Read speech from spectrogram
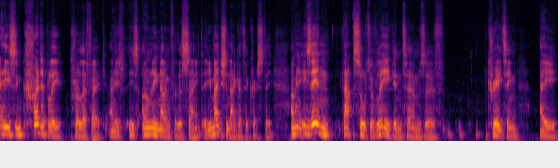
He's incredibly prolific, and he's he's only known for the Saint. And You mentioned Agatha Christie. I mean, he's in that sort of league in terms of creating a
